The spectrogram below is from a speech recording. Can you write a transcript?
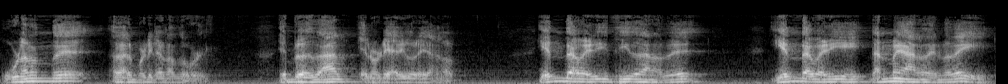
உணர்ந்து அதன்படி நடந்து கொள். என்பதுதான் என்னுடைய அறிவுரையாகும். எந்த வழி தீதானது? எந்த வழி நன்மையானது என்பதை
